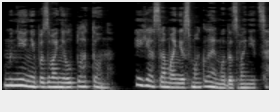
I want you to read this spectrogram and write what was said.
Мне не позвонил Платон, и я сама не смогла ему дозвониться.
